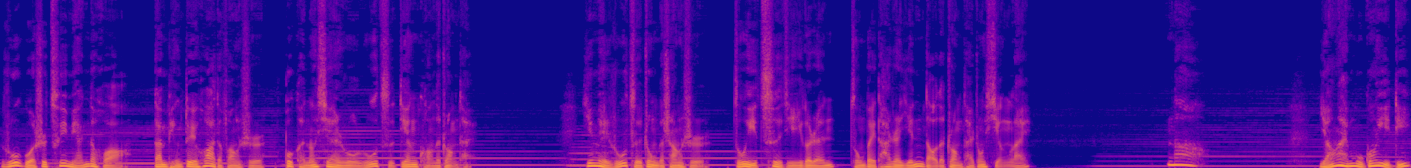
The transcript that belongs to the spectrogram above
如果是催眠的话，单凭对话的方式，不可能陷入如此癫狂的状态。因为如此重的伤势，足以刺激一个人从被他人引导的状态中醒来。那……”杨爱目光一低，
